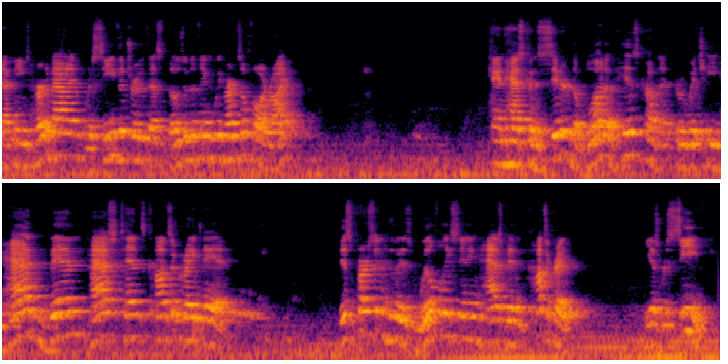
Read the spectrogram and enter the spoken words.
That means heard about him, received the truth. That's those are the things we've heard so far, right? And has considered the blood of his covenant through which he had been past tense consecrated. This person who is willfully sinning has been consecrated. He has received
